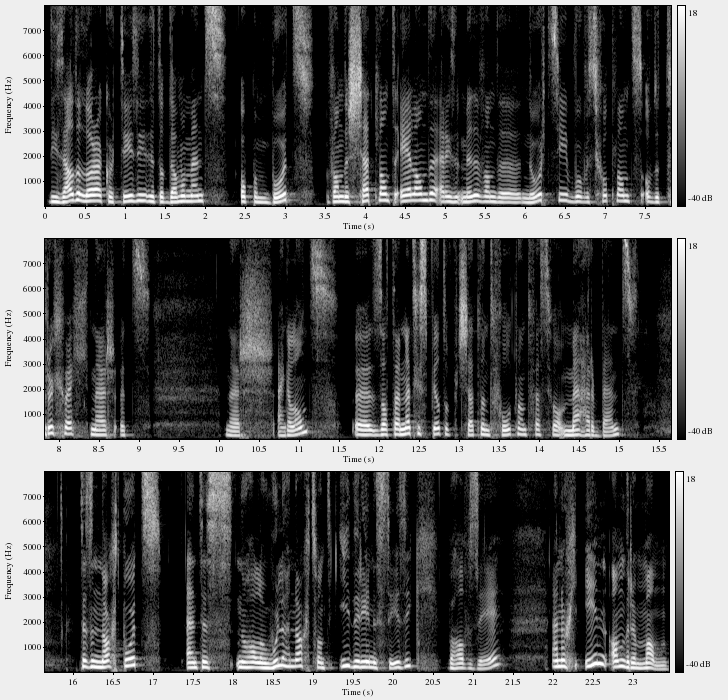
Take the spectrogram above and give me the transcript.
diezelfde Laura Cortesi zit op dat moment op een boot van de Shetland-eilanden, ergens in het midden van de Noordzee, boven Schotland, op de terugweg naar, het, naar Engeland. Uh, ze had daar net gespeeld op het Shetland Folkland Festival met haar band. Het is een nachtboot en het is nogal een woelige nacht, want iedereen is zeeziek, behalve zij. En nog één andere man.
